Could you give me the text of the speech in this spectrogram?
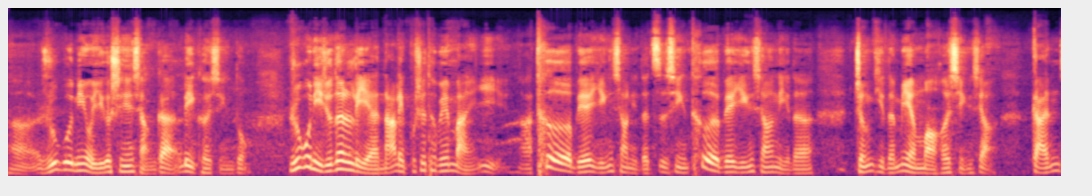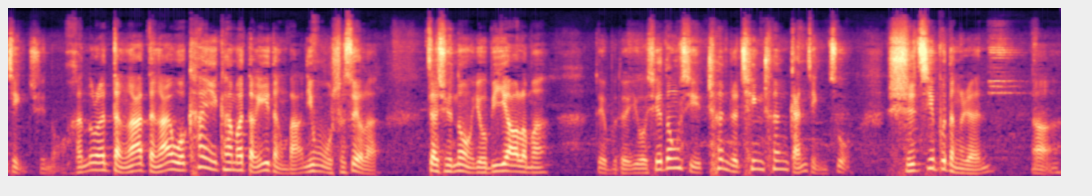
啊，如果你有一个事情想干，立刻行动。如果你觉得脸哪里不是特别满意啊，特别影响你的自信，特别影响你的整体的面貌和形象，赶紧去弄。很多人等啊等啊，我看一看吧，等一等吧。你五十岁了，再去弄有必要了吗？对不对？有些东西趁着青春赶紧做，时机不等人啊。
